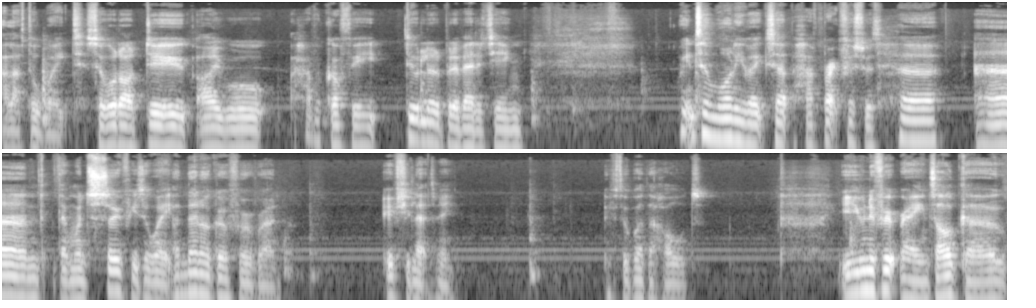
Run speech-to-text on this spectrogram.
I'll have to wait. So what I'll do, I will have a coffee, do a little bit of editing, wait until Wally wakes up, have breakfast with her, and then when Sophie's awake, and then I'll go for a run. If she lets me. If the weather holds. Even if it rains, I'll go.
